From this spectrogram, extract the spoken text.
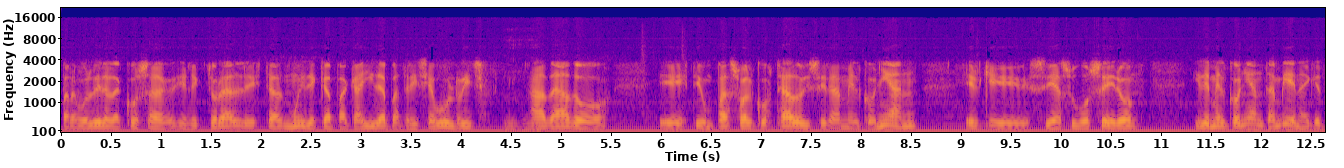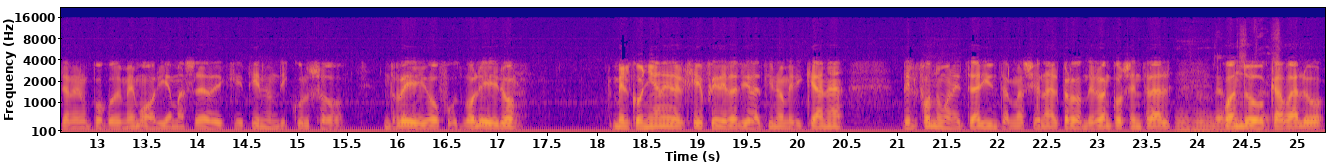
para volver a la cosa electoral, está muy de capa caída Patricia Bullrich, ha dado este, un paso al costado y será Melconian el que sea su vocero, y de Melconian también hay que tener un poco de memoria, más allá de que tiene un discurso reo, futbolero, Melconian era el jefe del área latinoamericana del Fondo Monetario Internacional, perdón, del Banco Central, cuando Cavallo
